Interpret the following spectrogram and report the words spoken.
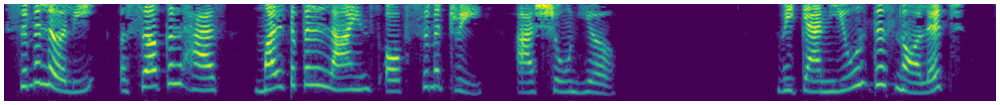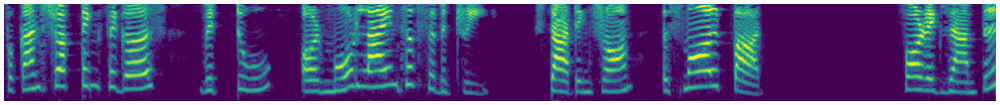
Similarly, a circle has multiple lines of symmetry as shown here. We can use this knowledge for constructing figures with two or more lines of symmetry starting from a small part. For example,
